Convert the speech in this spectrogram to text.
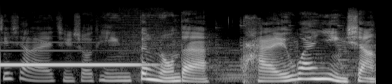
接下来，请收听邓荣的《台湾印象》。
